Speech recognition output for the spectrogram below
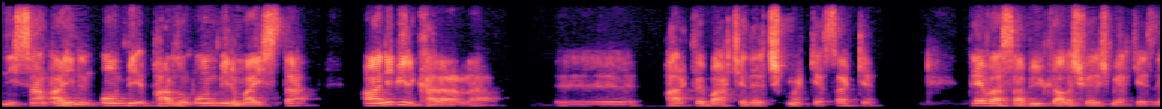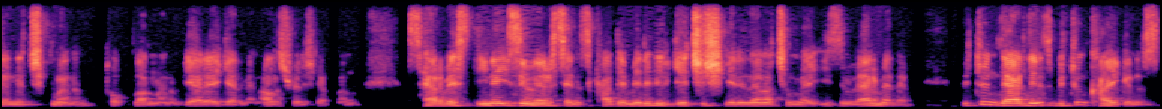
Nisan ayının 11 pardon 11 Mayıs'ta ani bir kararla e, park ve bahçelere çıkmak yasakken devasa büyük alışveriş merkezlerine çıkmanın, toplanmanın, bir araya gelmenin, alışveriş yapmanın serbestliğine izin verirseniz kademeli bir geçiş yeniden açılmaya izin vermeden bütün derdiniz, bütün kaygınız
